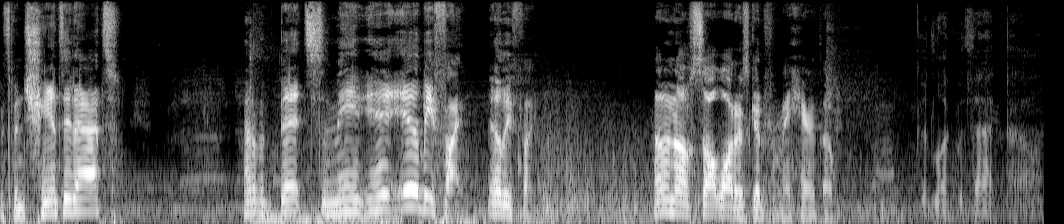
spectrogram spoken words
It's been chanted at. Out of a bit, so maybe it'll be fine. It'll be fine. I don't know if salt water is good for my hair, though. Good luck with that, pal.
